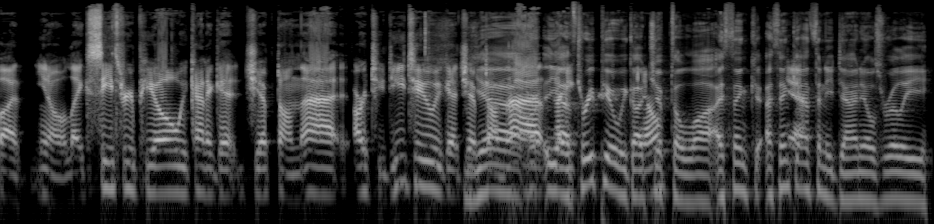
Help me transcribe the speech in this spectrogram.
but you know, like C-3PO, we kind of get gypped on that. R2D2, we get gypped yeah, on that. uh, yeah. Like, Three PO we got you know? gypped a lot. I think I think Yeah. Anthony Daniels really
